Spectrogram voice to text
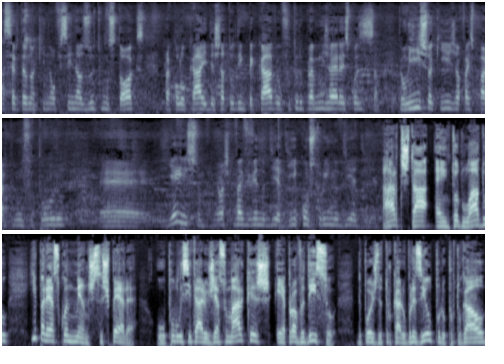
acertando aqui na oficina os últimos toques para colocar e deixar tudo impecável. O futuro para mim já era a exposição. Então isso aqui já faz parte de um futuro. É, e é isso. Eu acho que vai viver no dia a dia, construindo no dia a dia. A arte está em todo lado e aparece quando menos se espera. O publicitário Gesso Marques é a prova disso. Depois de trocar o Brasil por o Portugal,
